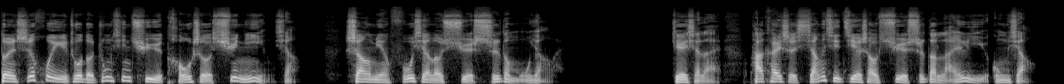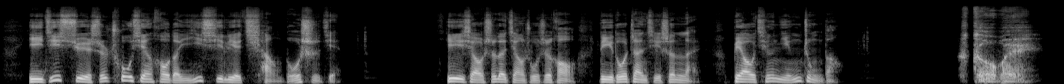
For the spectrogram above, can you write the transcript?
顿时，会议桌的中心区域投射虚拟影像，上面浮现了血石的模样来。接下来，他开始详细介绍血石的来历与功效，以及血石出现后的一系列抢夺事件。一小时的讲述之后，李铎站起身来，表情凝重道：“各位，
